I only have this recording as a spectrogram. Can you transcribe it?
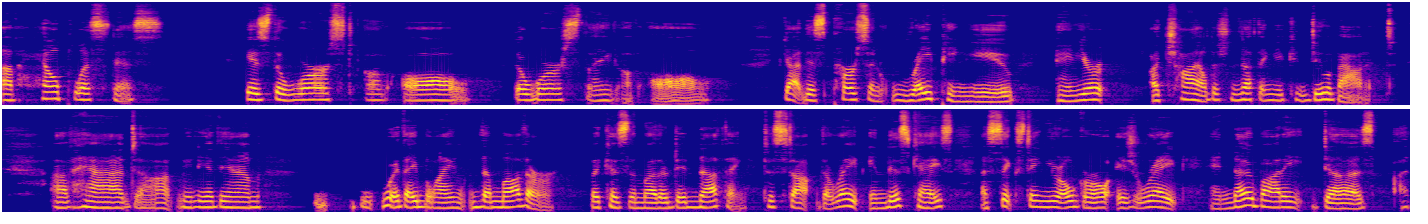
of helplessness is the worst of all, the worst thing of all. You got this person raping you and you're a child. There's nothing you can do about it. I've had uh, many of them where they blame the mother because the mother did nothing to stop the rape. In this case, a 16 year old girl is raped and nobody does a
